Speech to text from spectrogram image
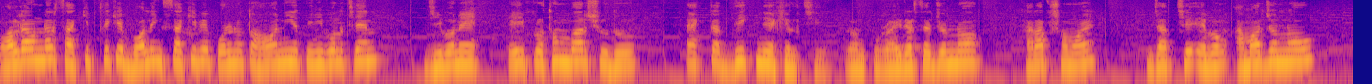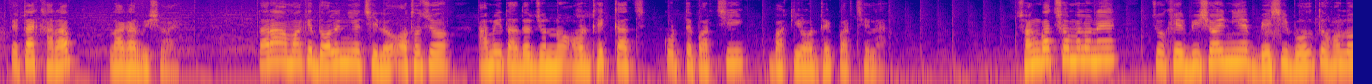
অলরাউন্ডার সাকিব থেকে বোলিং সাকিবে পরিণত হওয়া নিয়ে তিনি বলেছেন, জীবনে এই প্রথমবার শুধু একটা দিক নিয়ে খেলছি। রংপুর রাইডার্সের জন্য খারাপ সময় যাচ্ছে এবং আমার জন্যও এটা খারাপ লাগার বিষয়। তারা আমাকে দলে নিয়েছিল, অথচ আমি তাদের জন্য অর্ধেক কাজ করতে পারছি, বাকি অর্ধেক পারছি না। সংবাদ সম্মেলনে চোখের বিষয় নিয়ে বেশি বলতে হলো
